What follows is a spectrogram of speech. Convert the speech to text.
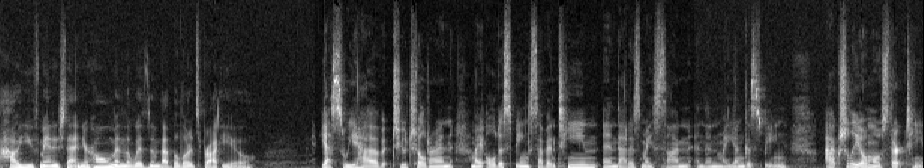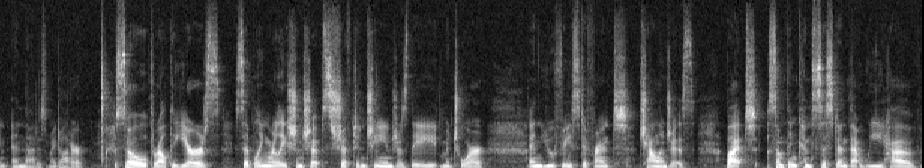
how you've managed that in your home and the wisdom that the Lord's brought you. Yes, we have two children, my oldest being 17, and that is my son, and then my youngest being actually almost 13, and that is my daughter. So, throughout the years, sibling relationships shift and change as they mature, and you face different challenges. But something consistent that we have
